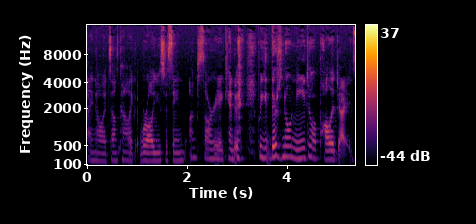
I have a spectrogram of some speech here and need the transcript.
I know it sounds kind of like we're all used to saying, I'm sorry, I can't do it. But you, there's no need to apologize.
